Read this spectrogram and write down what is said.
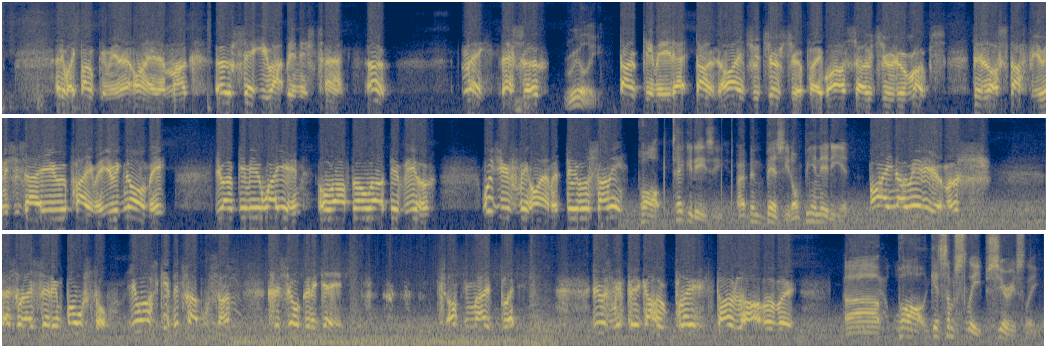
Anyway, don't give me that. I ain't a mug. Who set you up in this town? Oh, me. That's who. Really? Don't give me that. Don't. I introduced you to people. I showed you the ropes. Did a lot of stuff for you, and this is how you repay me. You ignore me. You won't give me a way in, all after all I did for you. What do you think I am, a div or something? Paul, take it easy. I've been busy. Don't be an idiot. I ain't no idiot, Mush. That's what I said in Bolstall. You ask it the trouble, son, because you're going to get it. Tommy, mate, please. Use me big hope, please. Don't laugh at me. Uh, Paul, get some sleep. Seriously.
